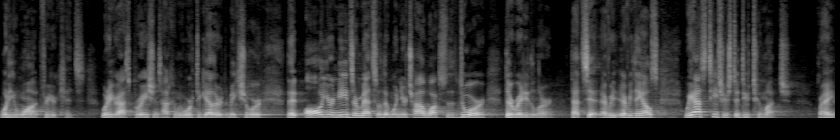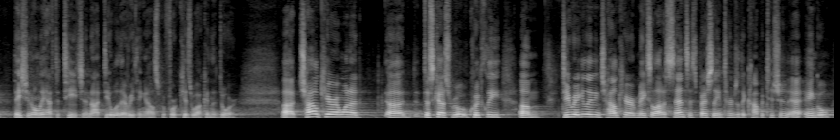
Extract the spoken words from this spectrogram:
what do you want for your kids? What are your aspirations? How can we work together to make sure that all your needs are met so that when your child walks through the door, they're ready to learn? That's it. Every, everything else, we ask teachers to do too much, right? They should only have to teach and not deal with everything else before kids walk in the door. Uh, childcare, I want to uh, discuss real quickly. Um, deregulating childcare makes a lot of sense, especially in terms of the competition a- angle.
